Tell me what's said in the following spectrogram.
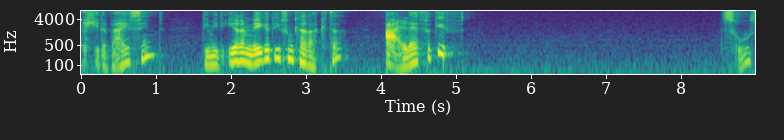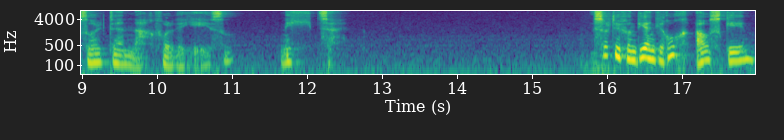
welche dabei sind, die mit ihrem negativen Charakter alle vergiften. So sollte ein Nachfolger Jesu nicht sein. Es sollte von dir ein Geruch ausgehen,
